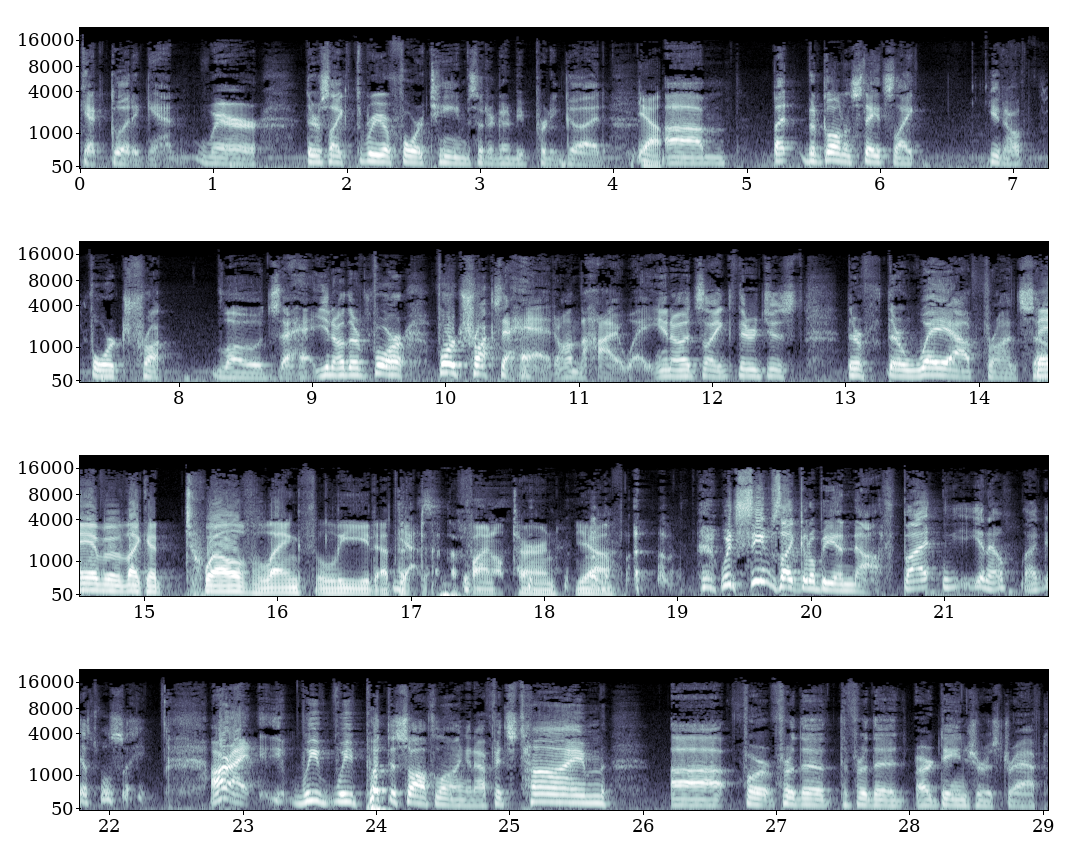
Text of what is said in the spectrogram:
get good again. Where there's like three or four teams that are going to be pretty good. Yeah. Um, but but Golden State's like, you know, four truck loads ahead. You know, they're four four trucks ahead on the highway. You know, it's like they're just they're they're way out front. So they have a, like a twelve length lead at the, Yes. at the final turn. Yeah, which seems like it'll be enough. But you know, I guess we'll see. All right, we've we've put this off long enough. It's time uh, for for the for the our dangerous draft.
